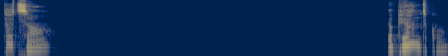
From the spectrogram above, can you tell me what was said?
To co? Do piątku.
